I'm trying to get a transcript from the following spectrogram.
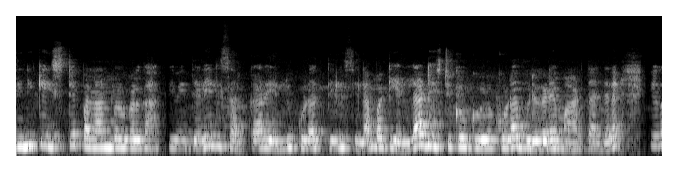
ದಿನಕ್ಕೆ ಇಷ್ಟೇ ಫಲಾನುಭವಿಗಳಿಗೆ ಹಾಕ್ತೀವಿ ಅಂತೇಳಿ ಇಲ್ಲಿ ಸರ್ಕಾರ ಎಲ್ಲೂ ಕೂಡ ತಿಳಿಸಿಲ್ಲ. ಬಟ್ ಎಲ್ಲ ಡಿಸ್ಟಿಕ್ಗಳು ಕೂಡ ಬಿಡುಗಡೆ ಮಾಡ್ತಾ ಇದ್ದಾರೆ. ಈಗ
